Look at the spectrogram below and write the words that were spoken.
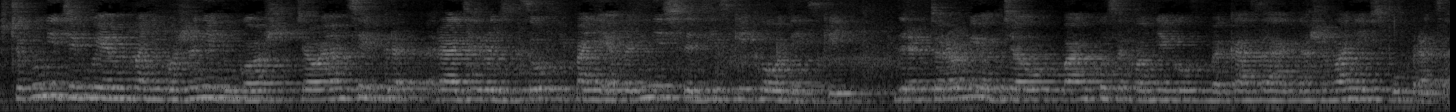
Szczególnie dziękujemy Pani Bożenie Długosz, działającej w Ra- Radzie Rodziców i Pani Ewelinie Śledzińskiej-Kołodyńskiej, dyrektorowi oddziału Banku Zachodniego WPK za angażowanie i współpracę.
